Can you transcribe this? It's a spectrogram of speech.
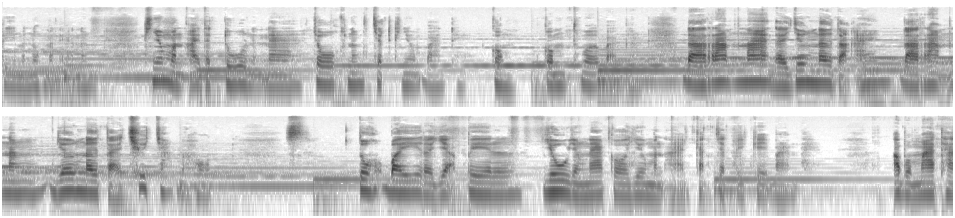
ពីមនុស្សម្នាក់ហ្នឹងខ្ញុំមិនអាចទទួលអ្នកណា ចូលក្នុងចិត្តខ្ញុំបានទេកុំកុំធ្វើបែបហ្នឹងតារាបណាដែលយើងនៅតែឯងតារាបហ្នឹងយើងនៅតែឈឺចាប់រហូតទោះបីរយៈពេលយូរយ៉ាងណាក៏យើងមិនអាចកាត់ចិត្តពីគេបានដែរអបមាថា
